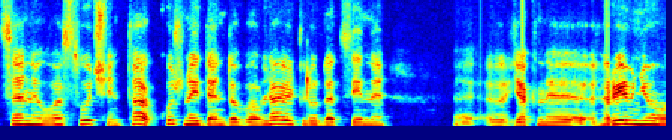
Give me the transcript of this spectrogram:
Це не у вас очень. Так, кожен день додають люди ціни, е, е, як не гривню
